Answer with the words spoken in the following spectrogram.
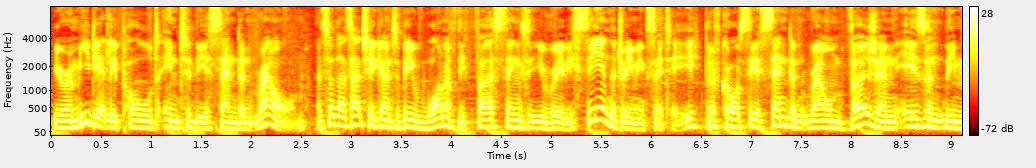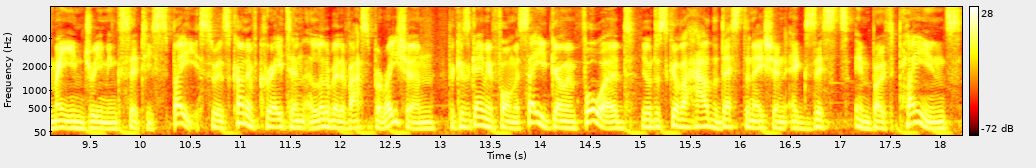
you're immediately pulled into the Ascendant Realm. And so that's actually going to be one of the first things that you really see in the Dreaming City. But of course, the Ascendant Realm version isn't the main Dreaming City space, so it's kind of creating a little bit of aspiration because Game Informer say going forward, you'll discover how the destination exists in both planes,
